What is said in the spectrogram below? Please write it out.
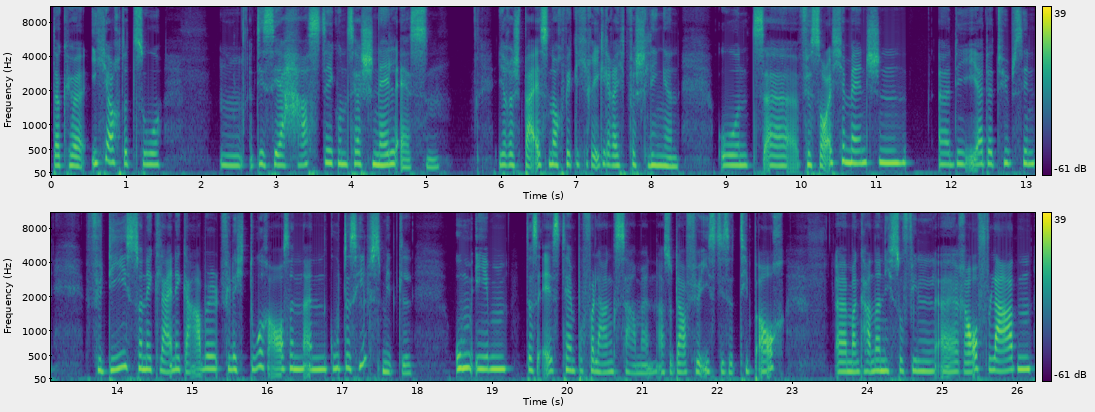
da gehöre ich auch dazu, die sehr hastig und sehr schnell essen, ihre Speisen auch wirklich regelrecht verschlingen. Und äh, für solche Menschen, äh, die eher der Typ sind, für die ist so eine kleine Gabel vielleicht durchaus ein, ein gutes Hilfsmittel, um eben das Esstempo verlangsamen. Also dafür ist dieser Tipp auch. Äh, man kann da nicht so viel äh, raufladen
